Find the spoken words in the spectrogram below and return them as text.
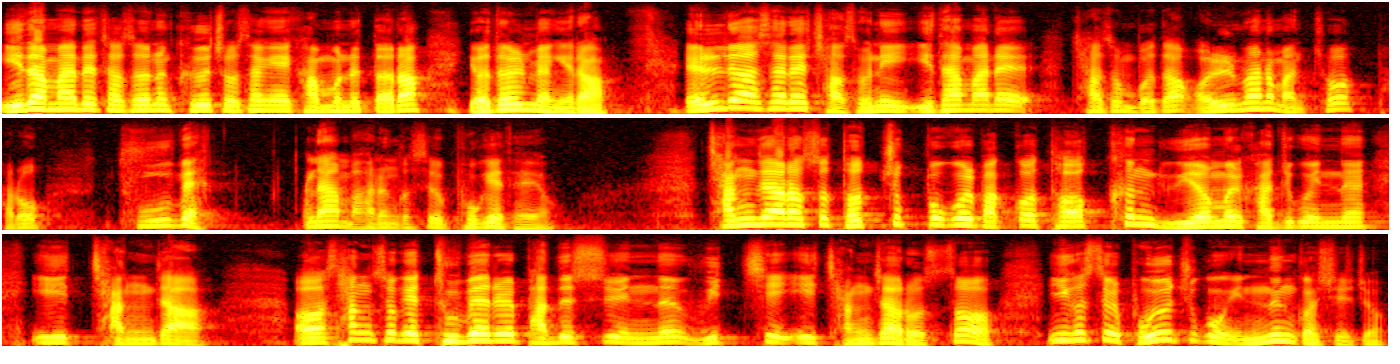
이다말의 자손은 그 조상의 가문을 따라 여덟 명이라. 엘르아살의 자손이 이다말의 자손보다 얼마나 많죠? 바로 두 배나 많은 것을 보게 돼요. 장자로서 더 축복을 받고 더 큰 위엄을 가지고 있는 이 장자, 어, 상속의 두 배를 받을 수 있는 위치 이 장자로서 이것을 보여주고 있는 것이죠.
